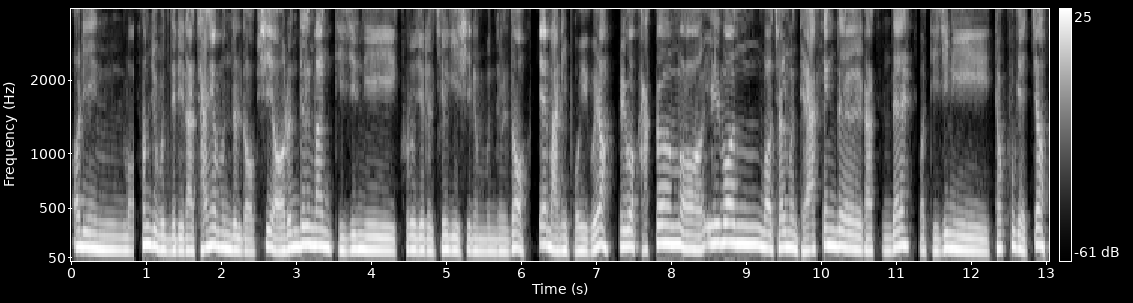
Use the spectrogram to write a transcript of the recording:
어린 뭐 손주분들이나 자녀분들도 없이 어른들만 디즈니 크루즈를 즐기시는 분들도 꽤 많이 보이고요. 그리고 가끔 어 일본 뭐 젊은 대학생들 같은데 뭐 디즈니 덕후겠죠.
